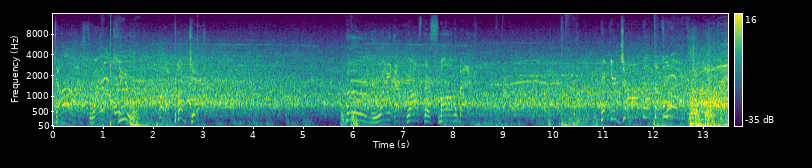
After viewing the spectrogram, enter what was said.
Dodged right on cue. What a pump kick. Boom, right across the small of the back. Pick your jaw off the floor.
